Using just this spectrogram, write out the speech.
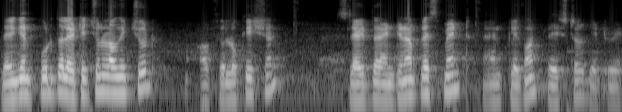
then you can put the latitude and longitude of your location. Select the antenna placement and click on register gateway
